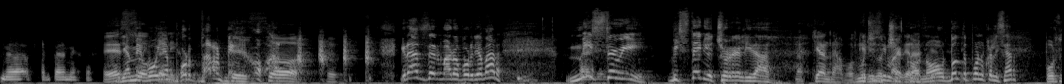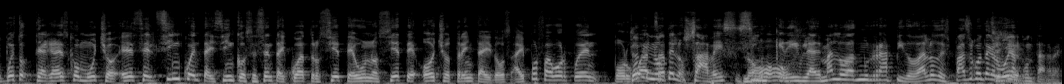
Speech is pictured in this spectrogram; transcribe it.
me va a portar mejor. Ya me Eso, voy a portar mejor. Eso. Gracias, hermano, por llamar. Mystery, misterio hecho realidad. Aquí andamos. Querido Muchísimas Checo, gracias. ¿no? ¿Dónde te puedo localizar? Por supuesto, te agradezco mucho. Es el 55 64 71 78 32. Ahí, por favor, pueden por WhatsApp. no te lo sabes, es No. increíble. Además lo das muy rápido, dalo despacio. Cuenta que Sí, lo voy a señor. apuntar, a ver.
